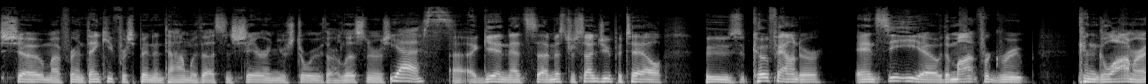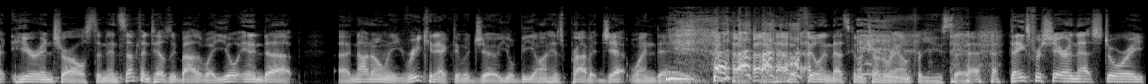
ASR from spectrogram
show, my friend. Thank you for spending time with us and sharing your story with our listeners. Yes. Uh, again, that's uh, Mr. Sanju Patel, who's co-founder and CEO of the Montfort Group conglomerate here in Charleston. And something tells me, by the way, you'll end up uh, not only reconnecting with Joe, you'll be on his private jet one day. I have a feeling that's going to turn around for you. So thanks for sharing that story.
